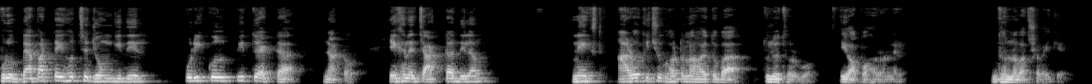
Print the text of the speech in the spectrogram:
পুরো ব্যাপারটাই হচ্ছে জঙ্গিদের পরিকল্পিত একটা নাটক। এখানে চারটা দিলাম। নেক্সট আরও কিছু ঘটনা হয়তো বা তুলে ধরবো এই অপহরণের। ধন্যবাদ সবাইকে।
